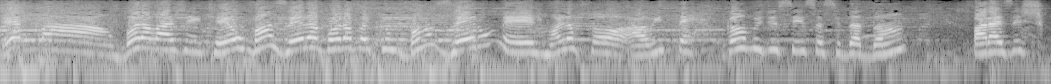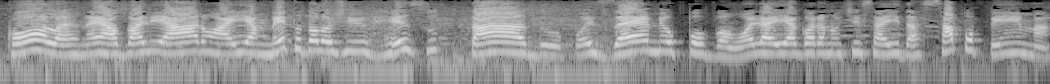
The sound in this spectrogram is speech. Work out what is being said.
Epa! Bora lá, gente. Eu, banzeiro, agora vai ter um banzeiro mesmo. Olha só, o intercâmbio de ciência cidadã para as escolas, né? Avaliaram aí a metodologia e o resultado. Pois é, meu povão. Olha aí agora a notícia aí da Sapopema,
